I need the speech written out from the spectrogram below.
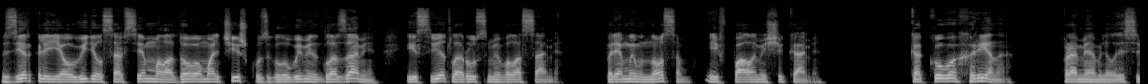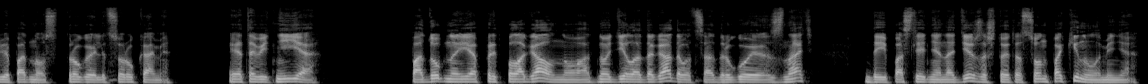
В зеркале я увидел совсем молодого мальчишку с голубыми глазами и светло-русыми волосами, прямым носом и впалыми щеками. «Какого хрена?» — промямлил я себе под нос, трогая лицо руками. «Это ведь не я». Подобное я предполагал, но одно дело догадываться, а другое — знать, да и последняя надежда, что этот сон покинула меня.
